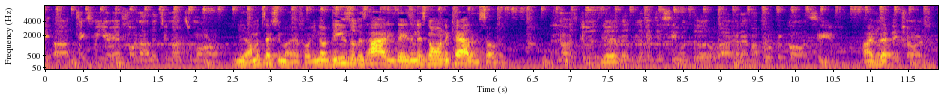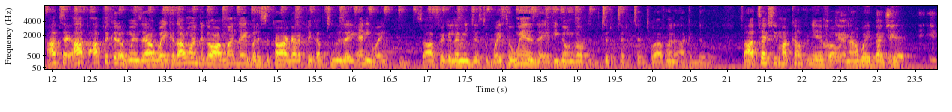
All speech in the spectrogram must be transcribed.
Let me see. Uh, text me your info and I'll let you know tomorrow. Yeah, I'm gonna text you my info. You know, diesel is high these days, and it's going to Cali, so. No, it's good. It's Yeah. good. Let, let me just see what the, I gotta have my broker call and see if, I bet. what they charge. I'll take. I'll, I'll pick it up Wednesday. I'll wait because I wanted to go out Monday, but it's a car I got to pick up Tuesday anyway. So I figured let me just wait till Wednesday. If you're gonna go to the to, the, to the 1200, I could do it. So I'll text you my company info Okay. and I'll wait back But to you, hit. you,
